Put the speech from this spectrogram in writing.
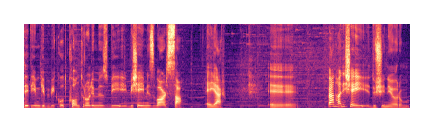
dediğim gibi bir kontrolümüz bir bir şeyimiz varsa eğer e, ben hani şey düşünüyorum.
